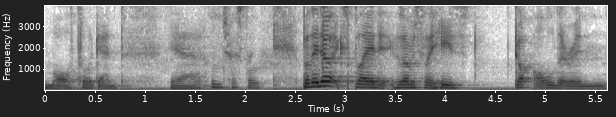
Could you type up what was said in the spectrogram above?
mortal again. Yeah, interesting. but they don't explain it because obviously he's got older in.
